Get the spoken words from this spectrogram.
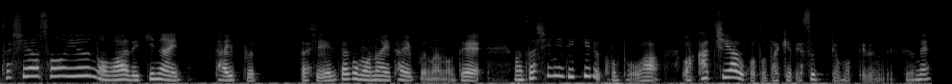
私はそういうのはできないタイプだしやりたくもないタイプなので私にできることは分かち合うことだけですって思ってるんですよね。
